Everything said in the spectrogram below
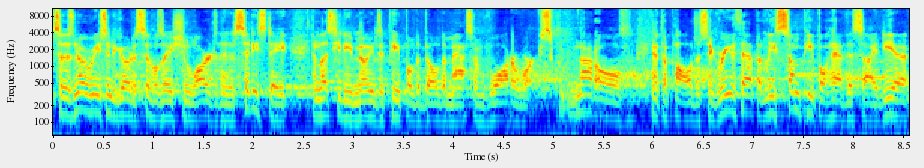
So there's no reason to go to civilization larger than a city state unless you need millions of people to build a massive waterworks. Not all anthropologists agree with that, but at least some people have this idea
